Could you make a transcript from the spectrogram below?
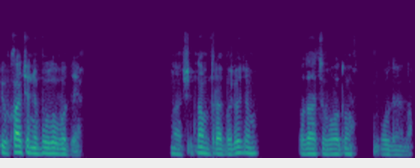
і в хаті не було води. Значить, нам треба людям подати воду в будинок.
